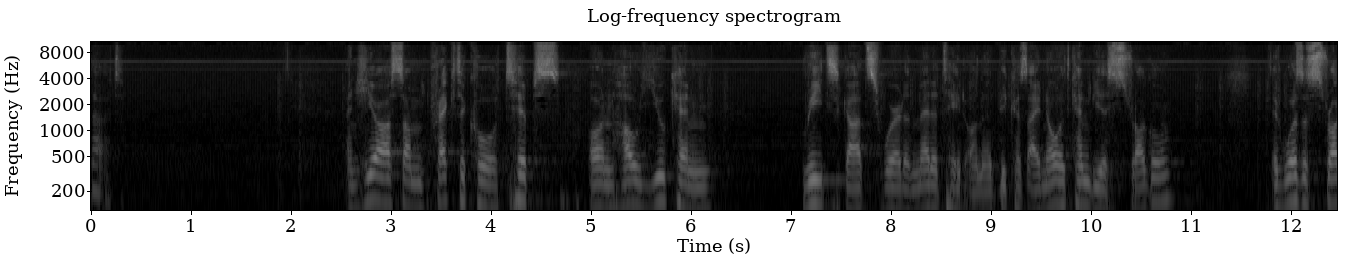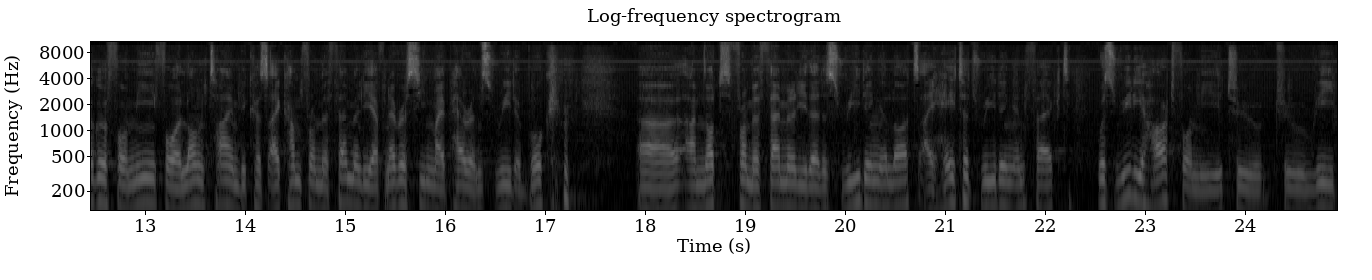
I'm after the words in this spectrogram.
that. And here are some practical tips on how you can read God's word and meditate on it because I know it can be a struggle. It was a struggle for me for a long time because I come from a family, I've never seen my parents read a book. uh, I'm not from a family that is reading a lot. I hated reading, in fact. It was really hard for me to, to read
